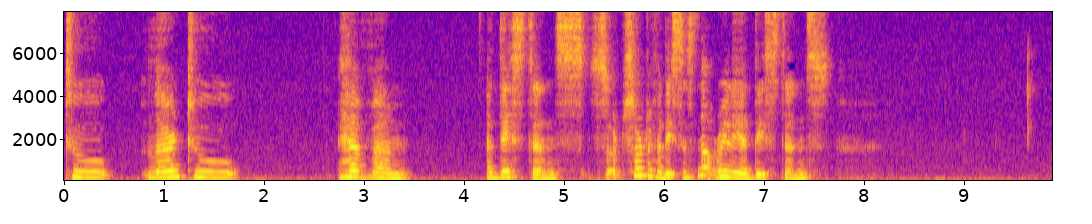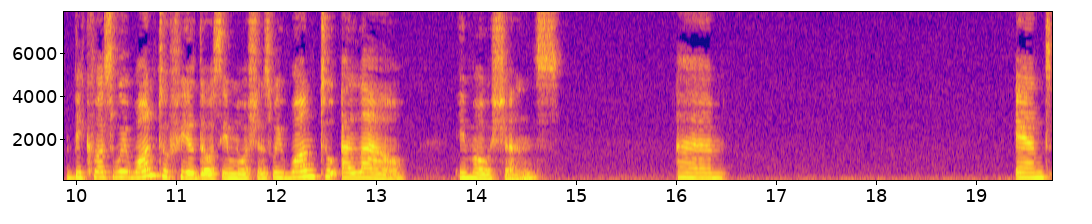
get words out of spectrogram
to learn to have um, a distance, sort, of a distance, not really a distance, because we want to feel those emotions, we want to allow emotions. Um, and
